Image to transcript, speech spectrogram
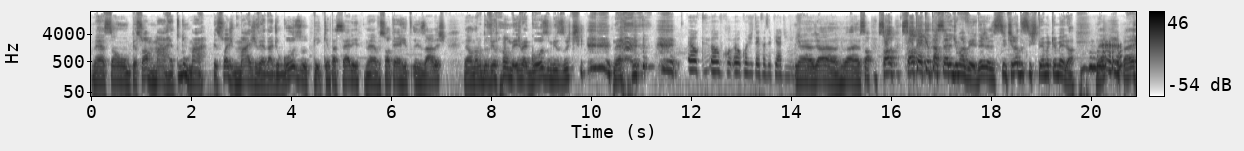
né? São pessoa má, é tudo má. Pessoas más de verdade. O Gozo, quinta série, né? O pessoal tem ri- risadas. Né? O nome do vilão mesmo é Gozo Mizuchi, né? Eu, eu, eu cogitei fazer piadinha. É, já, já é só, só, solta a quinta série de uma vez. Deixa, se tira do sistema que é melhor. Né? Vai-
